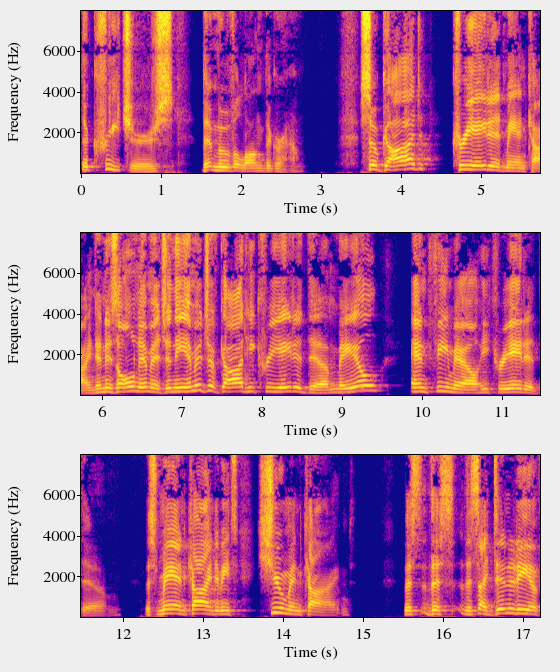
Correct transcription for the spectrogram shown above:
the creatures that move along the ground. So God created mankind in his own image. In the image of God, he created them, male and female, he created them. This mankind, it means humankind. This, this, this identity of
